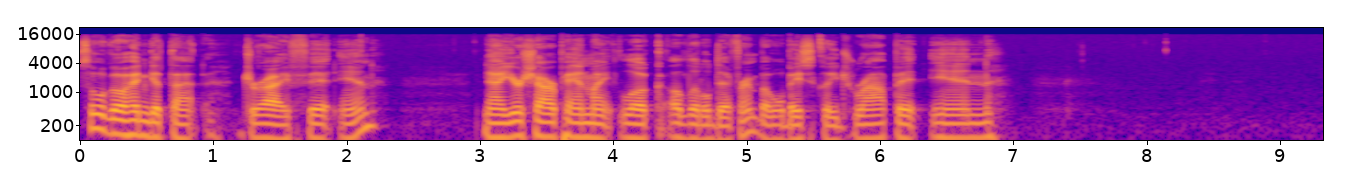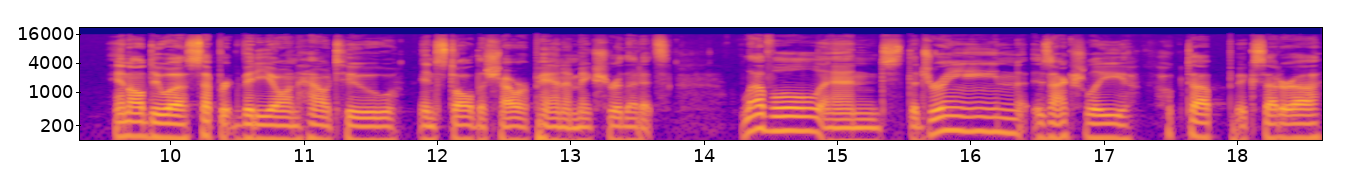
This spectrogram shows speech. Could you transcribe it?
So we'll go ahead and get that dry fit in. Now your shower pan might look a little different, but we'll basically drop it in and I'll do a separate video on how to install the shower pan and make sure that it's level and the drain is actually hooked up, etc.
